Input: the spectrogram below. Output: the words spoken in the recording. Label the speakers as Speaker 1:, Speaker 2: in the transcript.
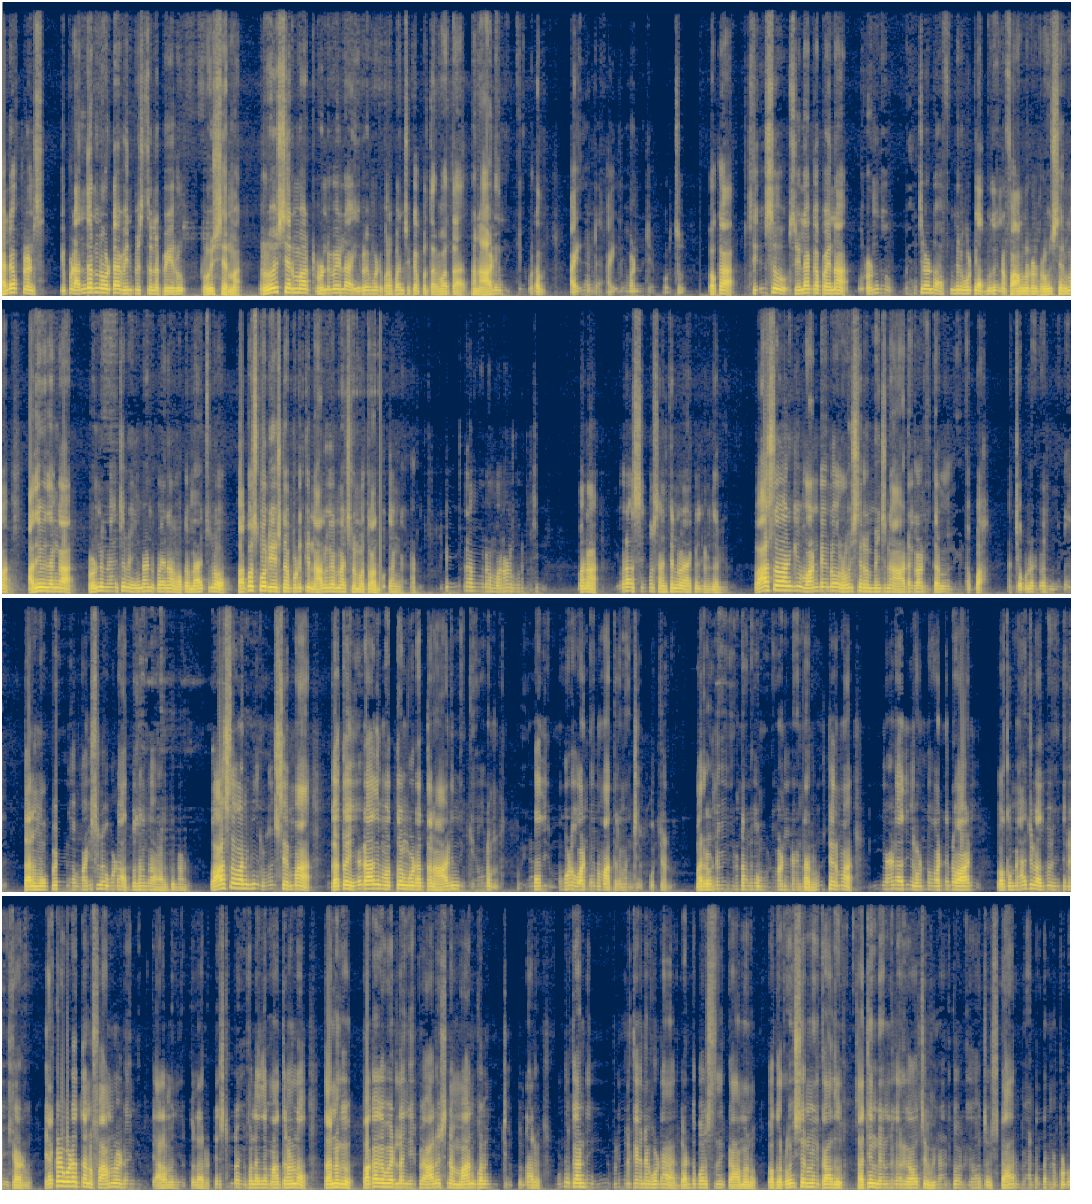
Speaker 1: Hello friends ఇప్పుడు అందరి నోట వినిపిస్తున్న పేరు రోహిత్ శర్మ. రోహిత్ శర్మ రెండు వేల ఇరవై మూడు ప్రపంచ కప్ తర్వాత తను ఆడింది కేవలం ఐదు అంటే ఐదు వన్ చెప్పుకోవచ్చు. ఒక సిరీస్ శ్రీలంక పైన రెండు మ్యాచ్లలో అఫ్రికన్ కొట్టి అద్భుతమైన ఫామ్ ఉన్న రోహిత్ శర్మ. అదేవిధంగా రెండు మ్యాచ్లు ఇంగ్లాండ్ పైన ఒక మ్యాచ్లో తక్కువ స్కోర్ చేసినప్పటికీ నాలుగో మ్యాచ్లో మొత్తం అద్భుతంగా ఆడాడు. ఈ క్రమంలో గురించి మన యువరాజ్ సింగ్ సంచలన వ్యాఖ్యలు చేయడం జరిగింది. వాస్తవానికి వన్ డేలో రోహిత్ శర్మ మించిన ఆటగాడు ఇతరులు లేడబ్బా అని చెప్పలేటువంటి తను ముప్పై ఏళ్ళ వయసులో కూడా అద్భుతంగా ఆడుతున్నాడు. వాస్తవానికి రోహిత్ శర్మ గత ఏడాది మొత్తం కూడా తను ఆడింది కేవలం ఏడాది మూడు వన్డేలు మాత్రమే అని చెప్పుకొచ్చాడు. మరి రెండు వేల ఇరవై నాలుగు మూడు వన్డేలు అయిన రోహిత్ శర్మ ఈ ఏడాది రెండు వన్డేలు ఆడి ఒక మ్యాచ్లో అద్భుతం చేశాడు. ఎక్కడ కూడా తన ఫామ్లో చాలా మంది చెప్తున్నారు. టెస్టులో విఫలత మాత్రంలో తనకు పక్కకు పెట్టాలని చెప్పి ఆలోచన మానుకోవాలని చెప్తున్నారు. ఎందుకంటే ఎవరికైనా కూడా గడ్డు పరిస్థితి కామన్. ఒక రోహిత్ శర్మే కాదు సచిన్ టెండూల్కర్ కావచ్చు విరాట్ కోహ్లీ కావచ్చు స్టార్ బ్యాటర్ అయినప్పుడు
